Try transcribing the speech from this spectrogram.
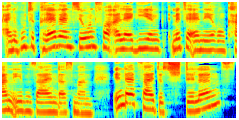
eine gute Prävention vor Allergien mit der Ernährung kann eben sein, dass man in der Zeit des Stillens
